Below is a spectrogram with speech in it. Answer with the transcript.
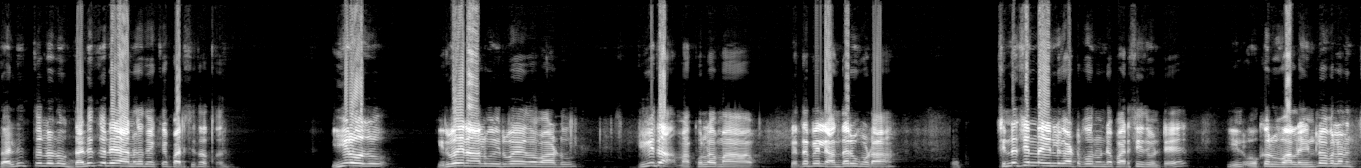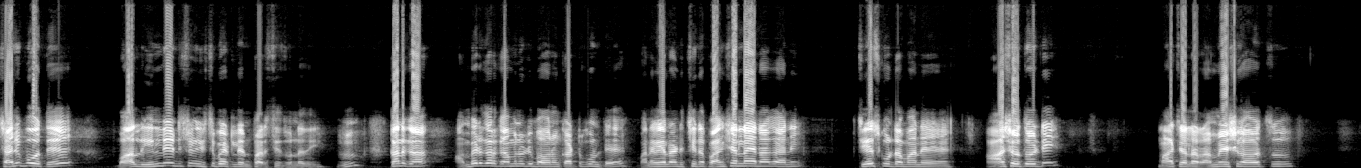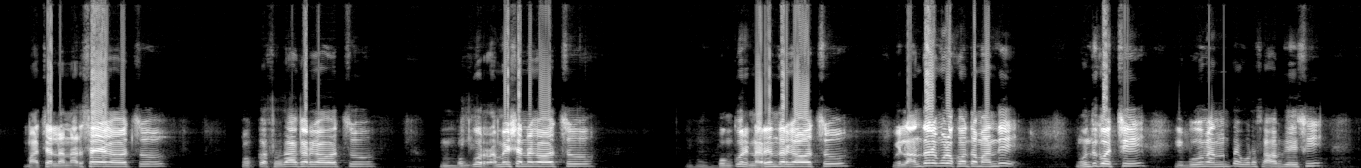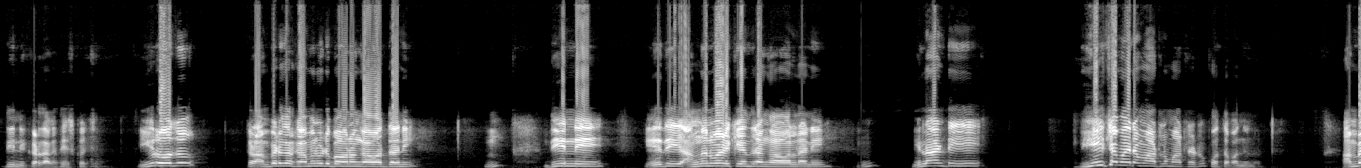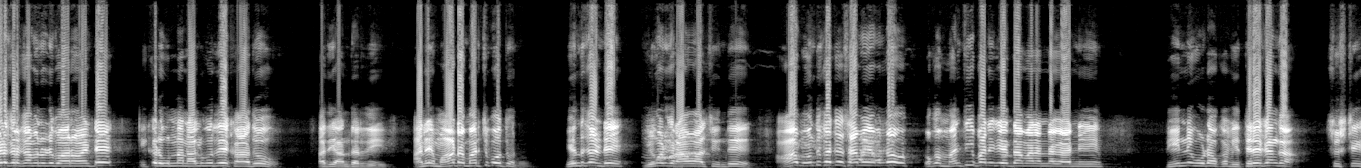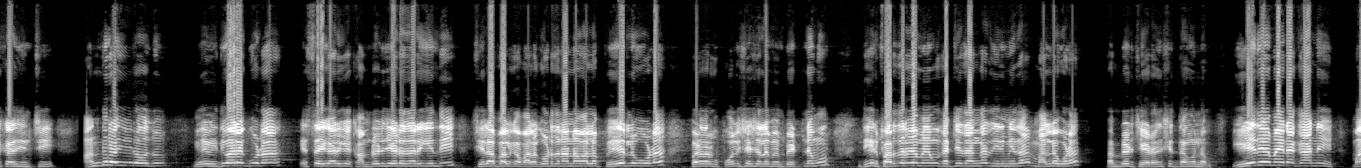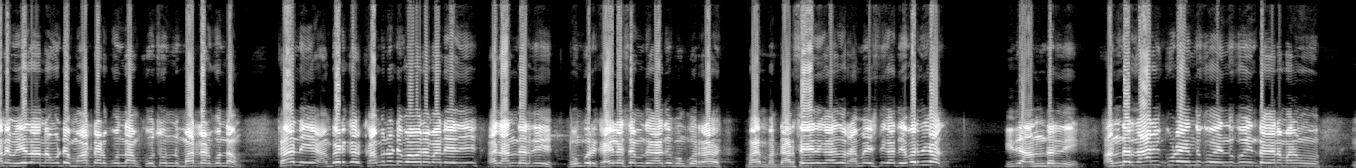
దళితులను దళితులే అనగదొక్కే పరిస్థితి వస్తుంది. ఈరోజు ఇరవై నాలుగు ఇరవై ఐదో వాడు వివిధ మా కుల మా పెద్దపల్లి అందరూ కూడా చిన్న చిన్న ఇల్లు కట్టుకొని ఉండే పరిస్థితి ఉంటే ఒకరు వాళ్ళ ఇంట్లో వాళ్ళని చనిపోతే వాళ్ళు ఇల్లు ఇడిచిపెట్టలేని పరిస్థితి ఉన్నది. కనుక అంబేద్కర్ కమ్యూనిటీ భవనం కట్టుకుంటే మనం ఎలాంటి చిన్న ఫంక్షన్లు అయినా కానీ చేసుకుంటామనే ఆశతోటి మాచల్ల రమేష్ కావచ్చు మాచల్ల నరసయ్య కావచ్చు కుక్క సుధాకర్ కావచ్చు బొంకూరు రమేష్ అన్న కావచ్చు బొంకూరి నరేందర్ కావచ్చు వీళ్ళందరూ కూడా కొంతమంది ముందుకు వచ్చి ఈ భూమి అంతా కూడా సాఫ్ చేసి దీన్ని ఇక్కడ దాకా తీసుకొచ్చి. ఈరోజు ఇక్కడ అంబేద్కర్ కమ్యూనిటీ భవనం కావద్దని దీన్ని ఏది అంగన్వాడీ కేంద్రం కావాలని ఇలాంటి నీచమైన మాటలు మాట్లాడటం కొంతమంది ఉన్నారు. అంబేద్కర్ కమ్యూనిటీ భవనం అంటే ఇక్కడ ఉన్న నలుగురిదే కాదు అది అందరిది అనే మాట మర్చిపోతున్నారు. ఎందుకంటే ఇవాడికి రావాల్సిందే. ఆ ముందుకొచ్చే సమయంలో ఒక మంచి పని చేద్దామని అన్న కానీ దీన్ని కూడా ఒక వ్యతిరేకంగా సృష్టీకరించి అందరూ ఈరోజు మేము ఇదివరకు కూడా ఎస్ఐ గారికి కంప్లైంట్ చేయడం జరిగింది. శిలాపాలక వలకూడదన్న వాళ్ళ పేర్లు కూడా ఇప్పటివరకు పోలీస్ స్టేషన్లో మేము పెట్టినాము. దీని ఫర్దర్గా మేము ఖచ్చితంగా దీని మీద మళ్ళీ కూడా కంప్లైంట్ చేయడానికి సిద్ధంగా ఉన్నాం. ఏదేమైనా కానీ మనం ఏదన్నా ఉంటే మాట్లాడుకుందాం కూర్చుని మాట్లాడుకుందాం. కానీ అంబేద్కర్ కమ్యూనిటీ భవనం అనేది అది అందరిది. బొంకూరి కైలాసంది కాదు బొంగూరు నర్సయ్యది కాదు రమేష్ది కాదు ఎవరిది కాదు. ఇది అందరిది. అందరి దానికి కూడా ఎందుకు ఎందుకు ఇంతగానో మనం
